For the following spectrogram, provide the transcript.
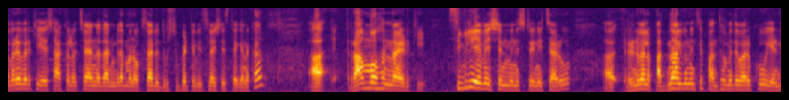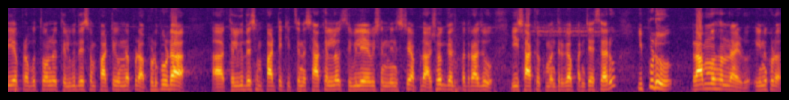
ఎవరెవరికి ఏ శాఖలు వచ్చాయన్న దాని మీద మనం ఒకసారి దృష్టి పెట్టి విశ్లేషిస్తే కనుక రామ్మోహన్ నాయుడుకి సివిల్ ఏవియేషన్ మినిస్ట్రీని ఇచ్చారు. రెండు వేల పద్నాలుగు నుంచి పంతొమ్మిది వరకు ఎన్డీఏ ప్రభుత్వంలో తెలుగుదేశం పార్టీ ఉన్నప్పుడు అప్పుడు కూడా తెలుగుదేశం పార్టీకి ఇచ్చిన శాఖల్లో సివిల్ ఏవియేషన్ మినిస్ట్రీ అప్పుడు అశోక్ గజపతిరాజు ఈ శాఖకు మంత్రిగా పనిచేశారు. ఇప్పుడు రామ్మోహన్ నాయుడు ఈయన కూడా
